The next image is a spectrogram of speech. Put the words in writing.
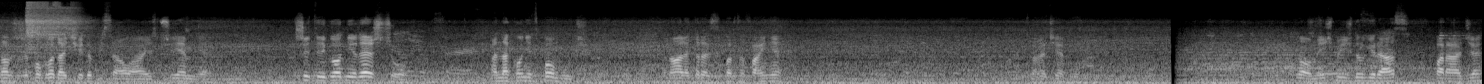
Dobrze, że pogoda dzisiaj dopisała, jest przyjemnie. Trzy tygodnie deszczu, a na koniec powódź. No ale teraz jest bardzo fajnie. Trochę ciepło. No, mieliśmy iść drugi raz w paradzie,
